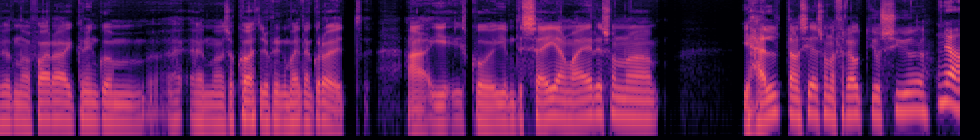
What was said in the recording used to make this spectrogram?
hérna, fara í kringum hérna, svo köttur í kringum heitan gröð að, ég, sko, ég myndi segja hann væri svona ég held að hann sé svona 37 Já,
